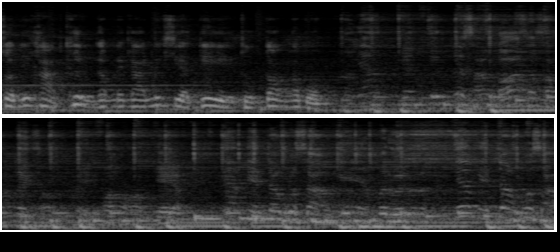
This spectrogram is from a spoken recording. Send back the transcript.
ส่วนที่ขาดขึ้นครับในการมิกเสียงที่ถูกต้องครับผมยังเปลี่ยนขึ้นก็สาวก้อนสาวสองเลขสองเลขพ่อหอมแก้มยังเห็นเจ้าผู้สาวแก้มเบิ่นๆยังเห็นเจ้าผู้สาวแ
